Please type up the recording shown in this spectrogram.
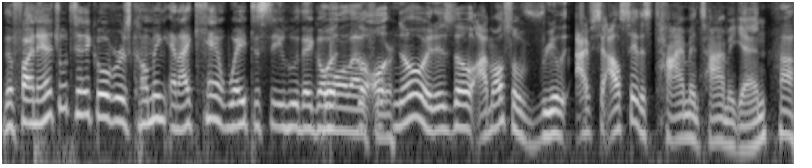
The financial takeover is coming, and I can't wait to see who they go But all out the- for. No, it is though. I'm also really. I've, I'll say this time and time again. Huh.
